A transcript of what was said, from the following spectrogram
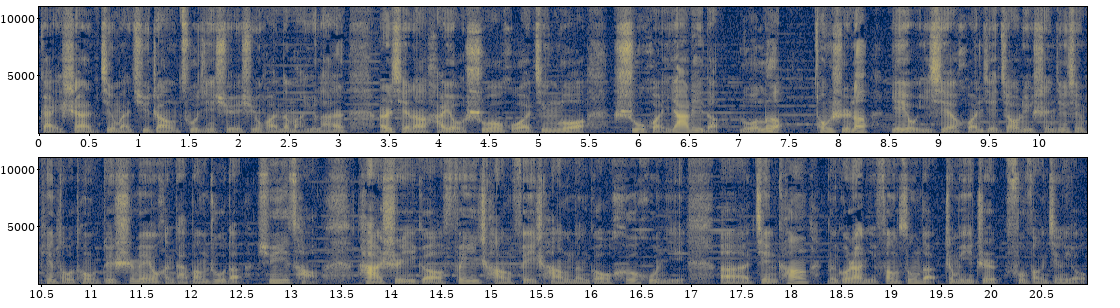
改善静脉曲张、促进血液循环的马玉兰，而且呢还有说活经络、舒缓压力的罗勒。同时呢，也有一些缓解焦虑、神经性偏头痛、对失眠有很大帮助的薰衣草，它是一个非常非常能够呵护你呃健康、能够让你放松的这么一支复方精油。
